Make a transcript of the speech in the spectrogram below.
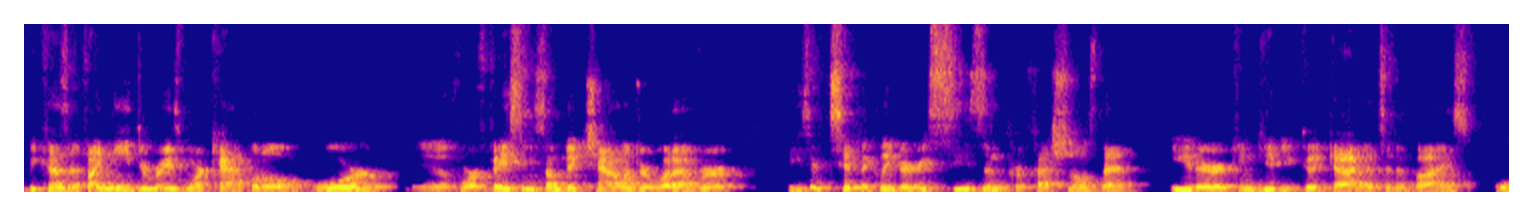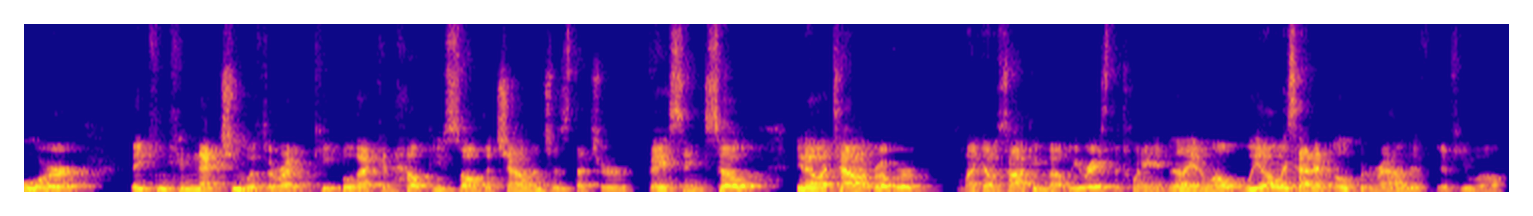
because if I need to raise more capital or if we're facing some big challenge or whatever, these are typically very seasoned professionals that either can give you good guidance and advice or they can connect you with the right people that can help you solve the challenges that you're facing. So, you know, at Talent Rover, like I was talking about, we raised the 28 million. Well, we always had an open round, if, if you will.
